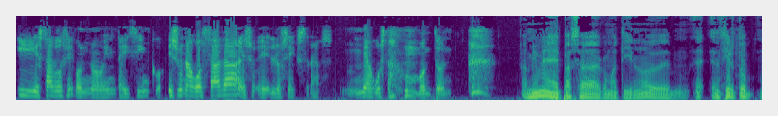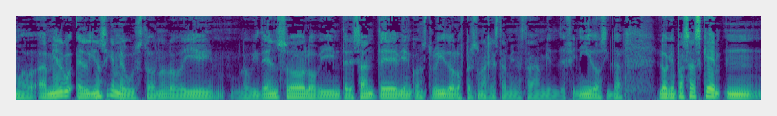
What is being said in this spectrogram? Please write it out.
y está a 12,95 es una gozada eh, los extras me ha gustado un montón a mí me pasa como a ti, ¿no? En cierto modo. A mí el, el, guion sí que me gustó, ¿no? Lo vi, lo vi denso, lo vi interesante, bien construido, los personajes también estaban bien definidos y tal. Lo que pasa es que, mmm,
